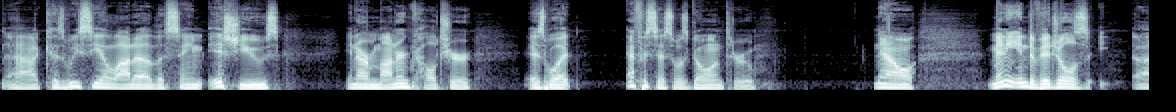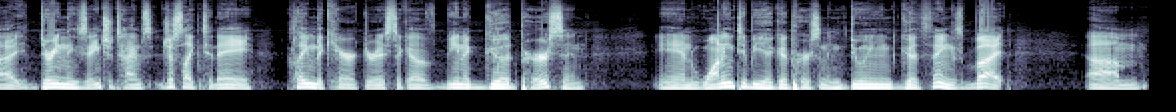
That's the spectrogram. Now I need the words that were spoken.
because uh, we see a lot of the same issues in our modern culture as what Ephesus was going through. Now, many individuals uh, during these ancient times, just like today, claim the characteristic of being a good person and wanting to be a good person and doing good things, but um,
